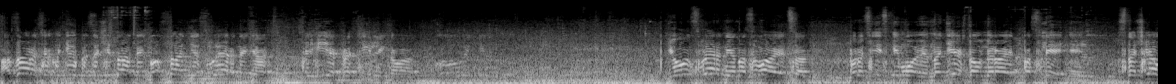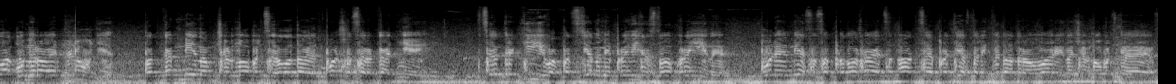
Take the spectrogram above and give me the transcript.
А зараз я хотів би зачитати останнє звернення Сергія Красильникова, голови его звернення называется по российской мове «Надежда умирает последней». Сначала умирают люди. Под Кабмином чернобыльцы голодают больше 40 дней. В центре Киева, под стенами правительства Украины, более месяца продолжается акция протеста ликвидаторов аварии на Чернобыльской АЭС,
